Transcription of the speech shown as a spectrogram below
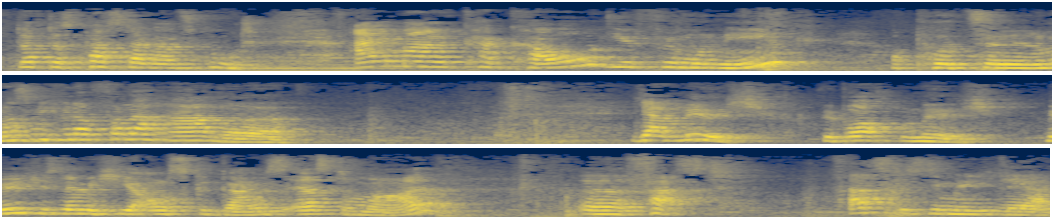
Ich glaube, das passt da ganz gut. Einmal Kakao hier für Monique. Oh, Putzel, du machst mich wieder voller Haare. Ja, Milch. Wir brauchten Milch. Milch ist nämlich hier ausgegangen, das erste Mal. Äh, fast. Fast ist die Milch leer.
